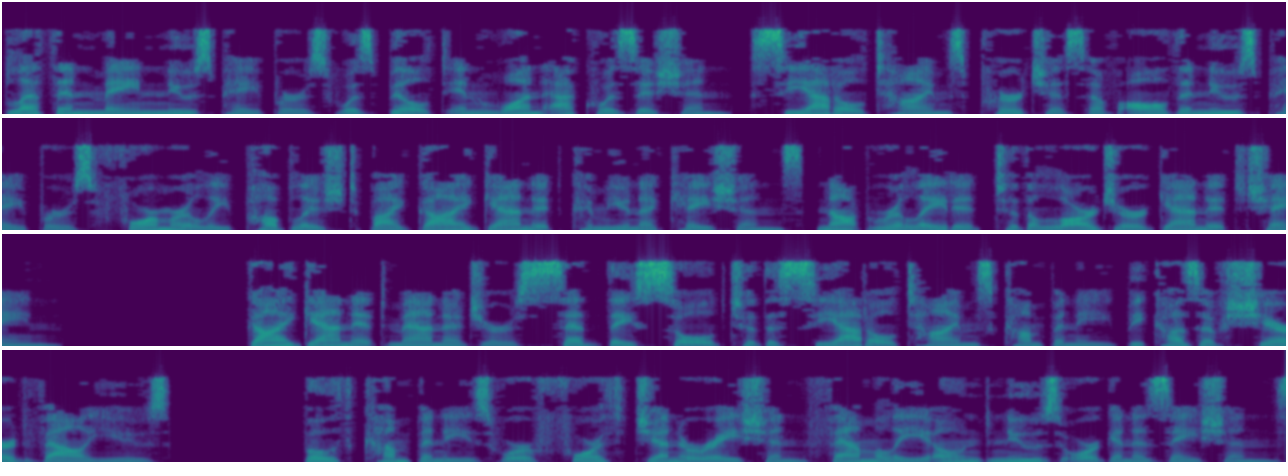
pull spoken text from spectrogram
Blethen Maine Newspapers was built in one acquisition, Seattle Times purchase of all the newspapers formerly published by Guy Gannett Communications not related to the larger Gannett chain. Guy Gannett managers said they sold to the Seattle Times Company because of shared values. Both companies were fourth-generation family-owned news organizations.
